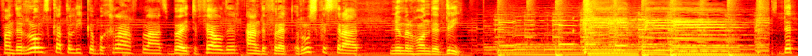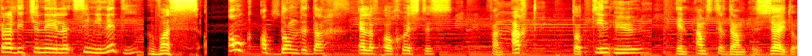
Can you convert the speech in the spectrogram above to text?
van de Rooms-Katholieke begraafplaats Buitenvelder aan de Fred Roeskestraat nummer 103. De traditionele Singinetti was ook op donderdag 11 augustus van 8 tot 10 uur in Amsterdam Zuidop.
